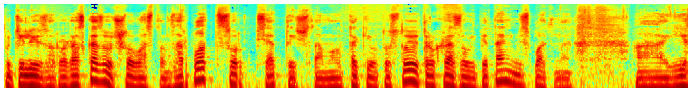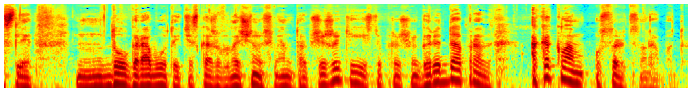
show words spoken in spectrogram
по телевизору рассказывают, что у вас там зарплата 40-50 тысяч, там вот такие вот условия, трехразовое питание бесплатное. А если долго работаете, скажем, в ночную смену, то общежитие есть и прочее. Говорят, да, правда. А как вам устроиться на работу?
